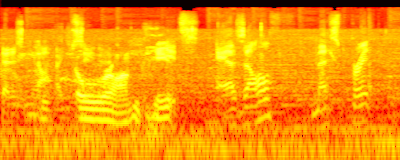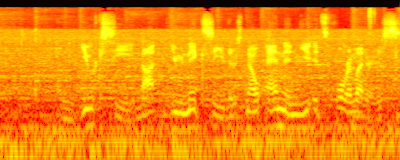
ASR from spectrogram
That is not So wrong. Kate. It's Azelf, Mesprit, and Uxie, not Unixie. There's no N in U. It's four letters.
